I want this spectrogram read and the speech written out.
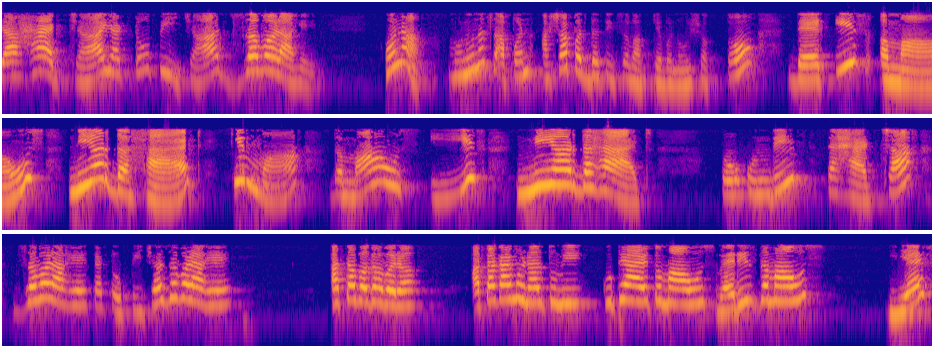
या हॅटच्या या टोपीच्या जवळ आहे. हो ना? म्हणूनच आपण अशा पद्धतीचं वाक्य बनवू शकतो. There is a mouse near the hat किंवा the mouse is near the hat तो उंदीर त्या हॅटच्या जवळ आहे त्या टोपीच्या जवळ आहे. आता बघा बरं. आता काय म्हणाल तुम्ही? कुठे आहे तो mouse where is the mouse yes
